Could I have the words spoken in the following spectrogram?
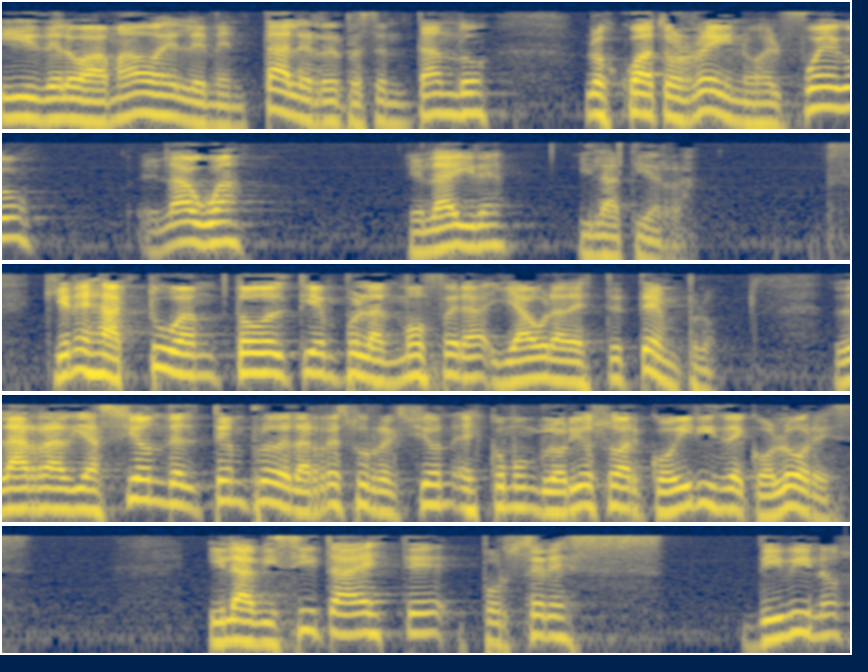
y de los amados elementales, representando los cuatro reinos, el fuego, el agua, el aire y la tierra quienes actúan todo el tiempo en la atmósfera y aura de este templo. La radiación del templo de la resurrección es como un glorioso arco iris de colores. Y la visita a este por seres divinos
